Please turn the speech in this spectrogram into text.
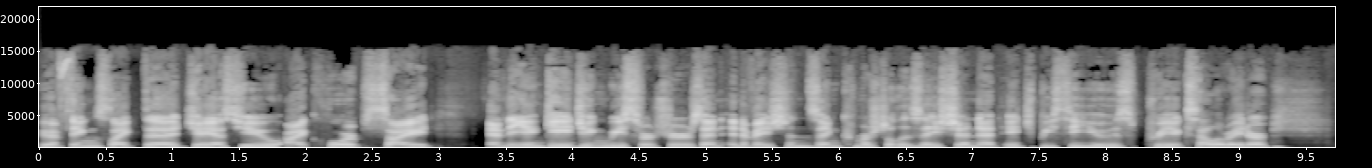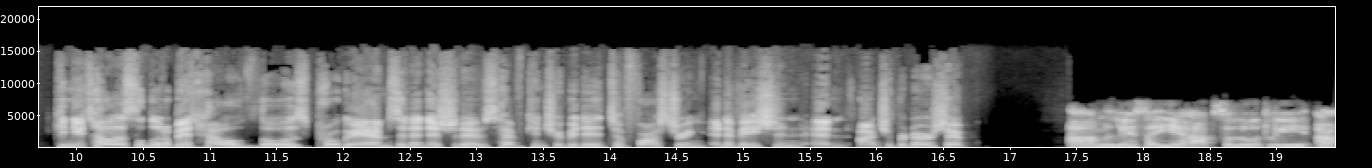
You have things like the JSU I-Corps site and the engaging researchers and innovations and commercialization at HBCU's pre accelerator. Can you tell us a little bit how those programs and initiatives have contributed to fostering innovation and entrepreneurship? Um, Lisa, yeah, absolutely. Uh,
